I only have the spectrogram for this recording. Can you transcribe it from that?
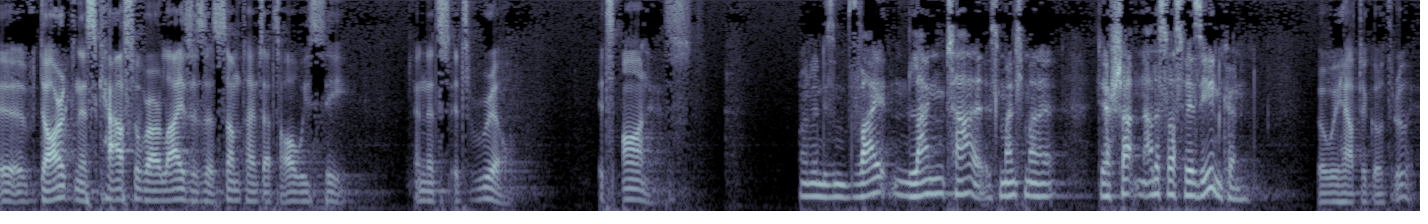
of darkness casts over our lives is that sometimes that's all we see. And it's, it's real, it's honest. Und in diesem weiten, langen Tal ist manchmal der Schatten alles, was wir sehen können. But we have to go through it.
